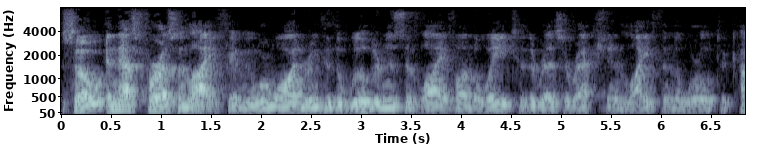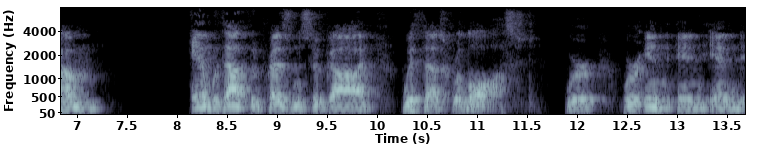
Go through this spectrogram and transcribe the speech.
so, and that's for us in life. I mean, we're wandering through the wilderness of life on the way to the resurrection and life in the world to come. And without the presence of God with us, we're lost. We're, we're in in and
